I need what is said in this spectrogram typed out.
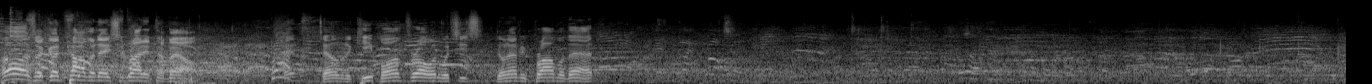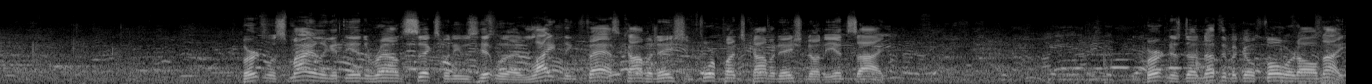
Oh, it's a good combination right at the bell. Tell him to keep on throwing, which he's don't have any problem with that. Burton was smiling at the end of round six when he was hit with a lightning fast combination, four punch combination on the inside. Burton has done nothing but go forward all night.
